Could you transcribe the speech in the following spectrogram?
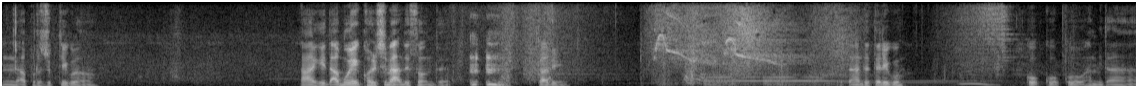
음 앞으로 쭉 뛰고요 아 이게 나무에 걸치면 안 됐었는데. 까비. 일단 한 대 때리고. 꼬꼬꼬 합니다.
